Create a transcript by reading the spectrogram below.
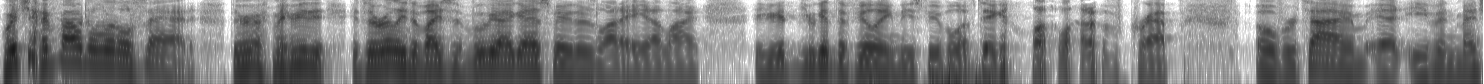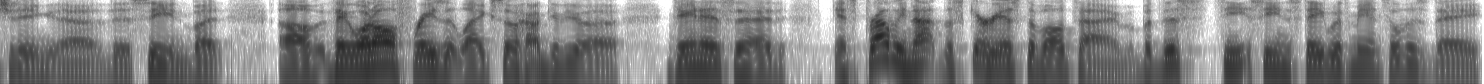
which I found a little sad. There, maybe it's a really divisive movie. I guess maybe there's a lot of hate online. You get you get the feeling these people have taken a lot, a lot of crap over time at even mentioning uh, the scene, but um, they would all phrase it like so. I'll give you a. Dana said. It's probably not the scariest of all time, but this t- scene stayed with me until this day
